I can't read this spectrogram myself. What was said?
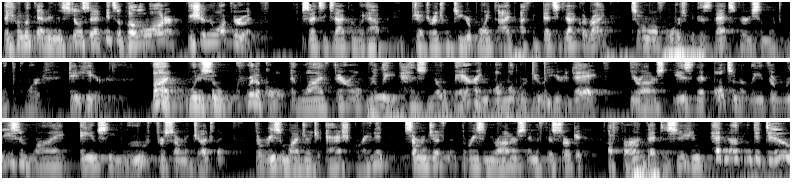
They looked at it and still said, it's a puddle of water. You shouldn't walk through it. So that's exactly what happened. Judge Richman, to your point, I think that's exactly right. It's on all fours because that's very similar to what the court did here. But what is so critical and why Farrell really has no bearing on what we're doing here today, Your Honors, is that ultimately the reason why AMC moved for summary judgment, the reason why Judge Ashe granted summary judgment, the reason Your Honors in the Fifth Circuit affirmed that decision had nothing to do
